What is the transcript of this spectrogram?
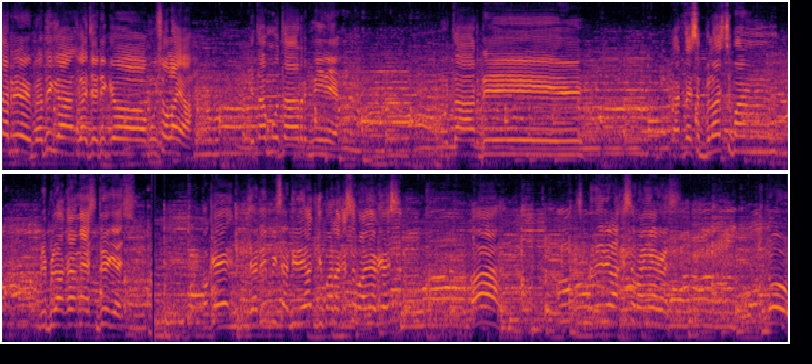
Mutar dia. Berarti nggak nggak jadi ke musola ya? Kita mutar ini ya. Mutar di RT 11 cuman di belakang SD guys. Oke, jadi bisa dilihat gimana keseruannya guys. Ah, seperti inilah keseruannya guys. Tuh,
